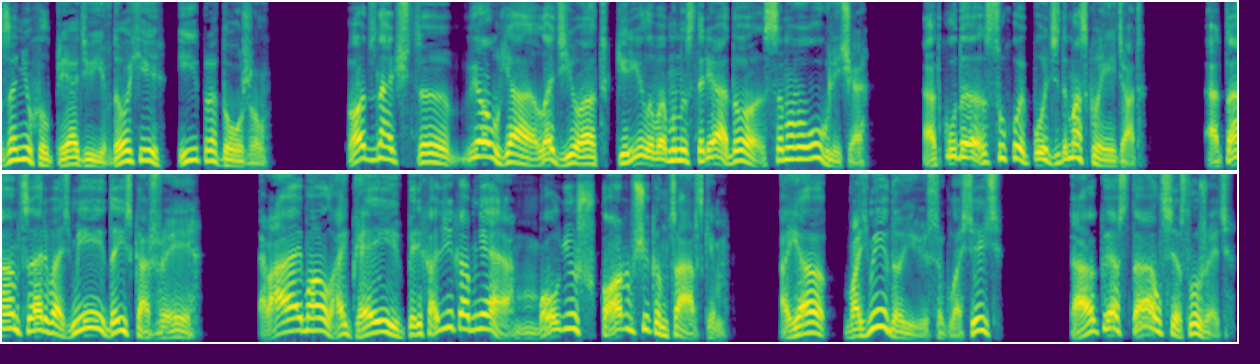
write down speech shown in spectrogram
занюхал прядью Евдохи и продолжил. «Вот, значит, э, вел я ладью от Кириллова монастыря до самого Углича, откуда сухой путь до Москвы идет. А там царь возьми, да и скажи, Давай, мол, окей, переходи ко мне, будешь кормщиком царским. А я возьми, да и согласись. Так и остался служить.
